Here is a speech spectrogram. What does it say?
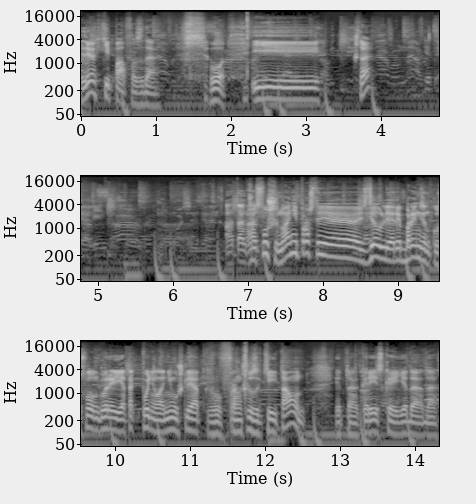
Легкий пафос, да. Вот. И... Что? А там А слушай, ну они просто э, сделали ребрендинг, условно говоря, я так понял, они ушли от франшизы Кейтаун, это корейская еда, да,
